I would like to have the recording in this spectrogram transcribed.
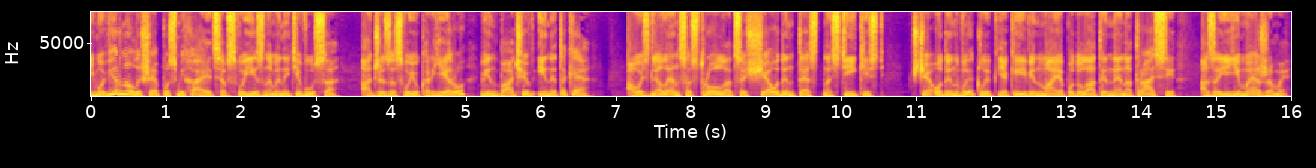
ймовірно, лише посміхається в свої знамениті вуса, адже за свою кар'єру він бачив і не таке. А ось для Ленса Стролла це ще один тест на стійкість, ще один виклик, який він має подолати не на трасі, а за її межами.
